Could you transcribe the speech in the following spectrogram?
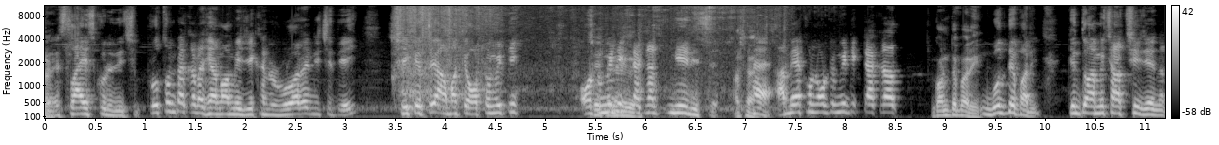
করে। স্লাইস করে দিচ্ছি। প্রথম টাকাটা যেন আমি যেখানে রোলারের নিচে দিই সেই ক্ষেত্রে আমাকে অটোমেটিক অটোমেটিক টাকা নিয়ে নিচ্ছে। আচ্ছা। হ্যাঁ আমি এখন অটোমেটিক টাকা গণতে পারি। গুনতে পারি। কিন্তু আমি চাচ্ছি যে না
